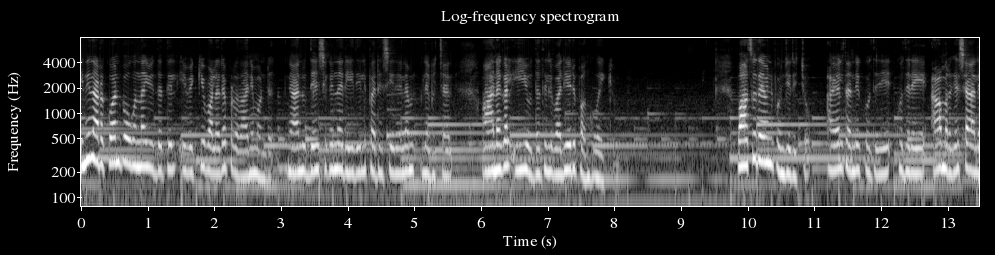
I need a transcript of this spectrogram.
ഇനി നടക്കുവാൻ പോകുന്ന യുദ്ധത്തിൽ ഇവയ്ക്ക് വളരെ പ്രാധാന്യമുണ്ട്. ഞാൻ ഉദ്ദേശിക്കുന്ന രീതിയിൽ പരിശീലനം ലഭിച്ചാൽ ആനകൾ ഈ യുദ്ധത്തിൽ വലിയൊരു പങ്ക് വഹിക്കും. വാസുദേവൻ പുഞ്ചിരിച്ചു. അയാൾ തന്റെ കുതിരയെ കുതിരയെ ആ മൃഗശാല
